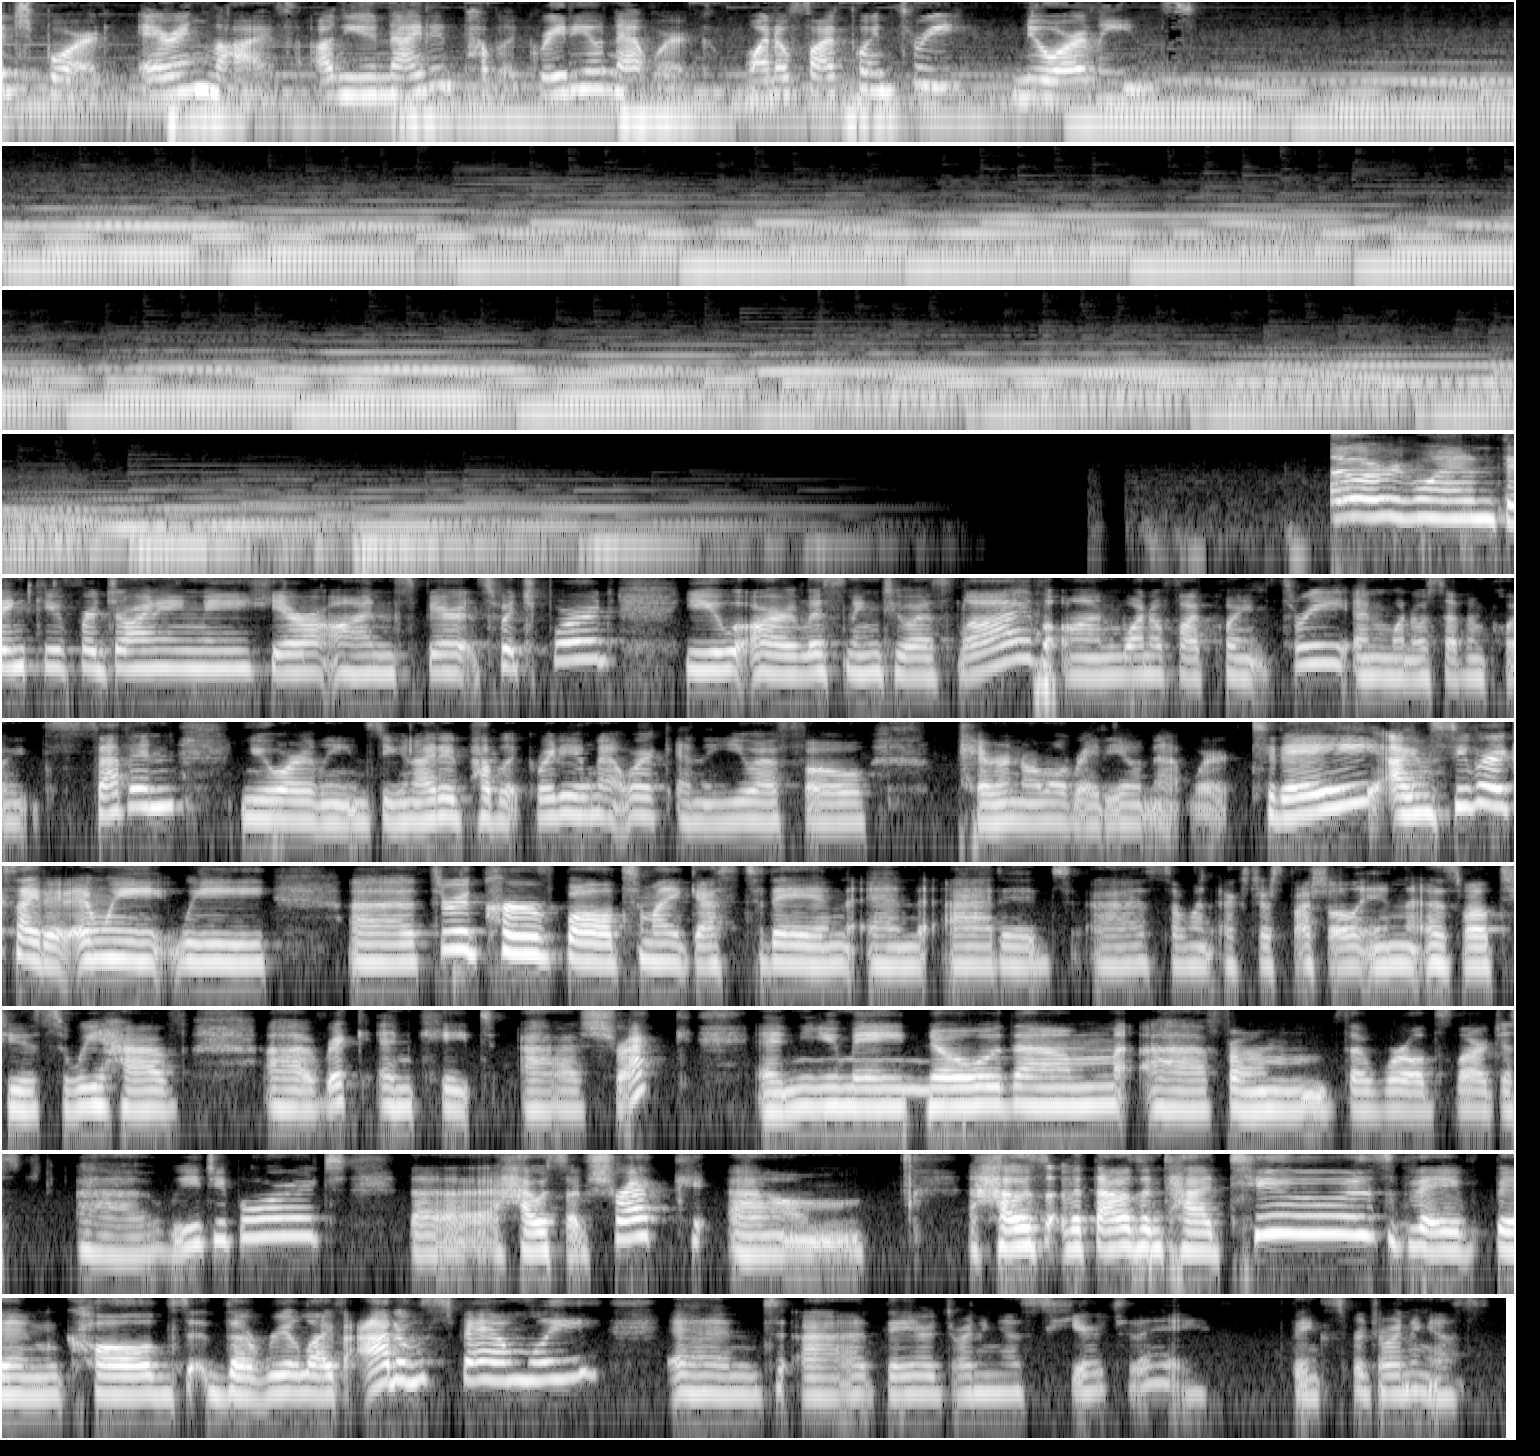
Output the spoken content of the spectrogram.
Switchboard, airing live on the United Public Radio Network, 105.3 New Orleans. Everyone. Thank you for joining me here on Spirit Switchboard. You are listening to us live on 105.3 and 107.7 New Orleans, the United Public Radio Network, and the UFO Paranormal Radio Network. Today, I'm super excited, and we we uh, threw a curveball to my guest today, and and added uh, someone extra special in as well too. So we have uh, Rick and Kate uh, Schreck, and you may know them uh, from the world's largest uh, Ouija board, the House of Schreck. Um, House of a Thousand Tattoos. They've been called the real life Addams family, and uh, they are joining us here today. Thanks for joining us.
